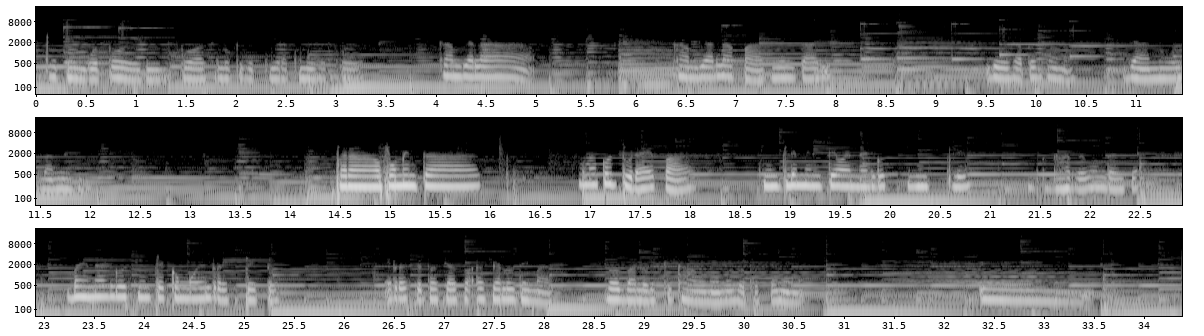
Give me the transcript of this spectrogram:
que tengo el poder y puedo hacer lo que yo quiera con ese poder, cambia la, cambia la paz mental de esa persona, ya no es la misma. Para fomentar una cultura de paz, simplemente va en algo simple, la redundancia, va en algo simple como el respeto, el respeto hacia, los demás, los valores que cada uno de nosotros tenemos.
